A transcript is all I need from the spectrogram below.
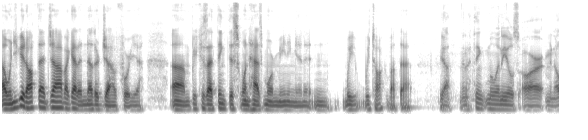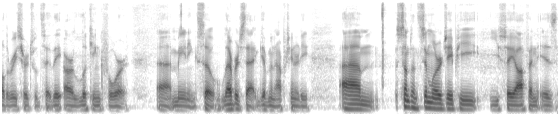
Uh, when you get off that job, I got another job for you um, because I think this one has more meaning in it, and we, we talk about that. Yeah, and I think millennials are, I mean, all the research would say they are looking for uh, meaning. So leverage that, give them an opportunity. Um, something similar, JP, you say often is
